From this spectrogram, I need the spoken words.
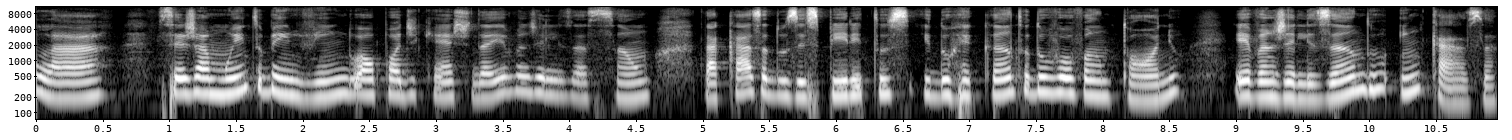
Olá, seja muito bem-vindo ao podcast da evangelização da Casa dos Espíritos e do Recanto do Vovô Antônio, Evangelizando em Casa.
